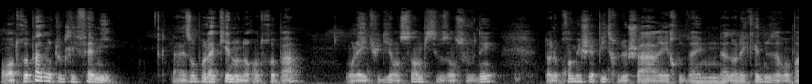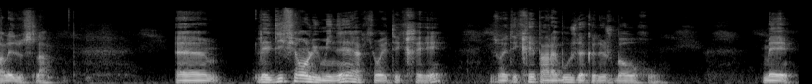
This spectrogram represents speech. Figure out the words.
on rentre pas dans toutes les familles. La raison pour laquelle on ne rentre pas, on l'a étudié ensemble, si vous en souvenez, dans le premier chapitre de Shahar et dans lequel nous avons parlé de cela. Euh, les différents luminaires qui ont été créés, ils ont été créés par la bouche d'Akadosh. Mais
